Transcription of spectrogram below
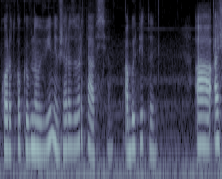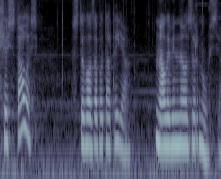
Коротко кивнув він і вже розвертався, аби піти. А, а щось сталося? встигла запитати я, але він не озирнувся,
